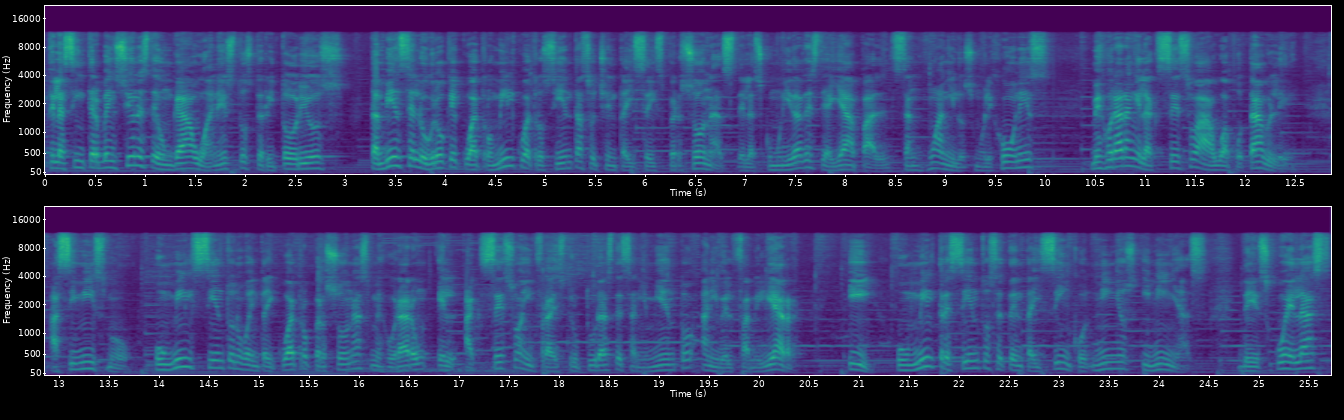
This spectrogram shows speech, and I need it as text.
De las intervenciones de Ongawa en estos territorios, también se logró que 4.486 personas de las comunidades de Ayapal, San Juan y Los Molejones mejoraran el acceso a agua potable. Asimismo, 1.194 personas mejoraron el acceso a infraestructuras de saneamiento a nivel familiar y 1.375 niños y niñas de escuelas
